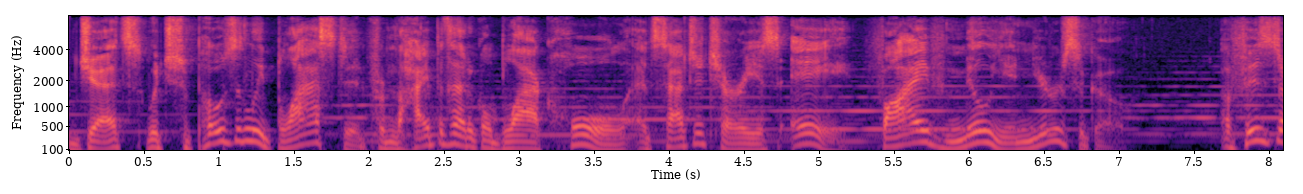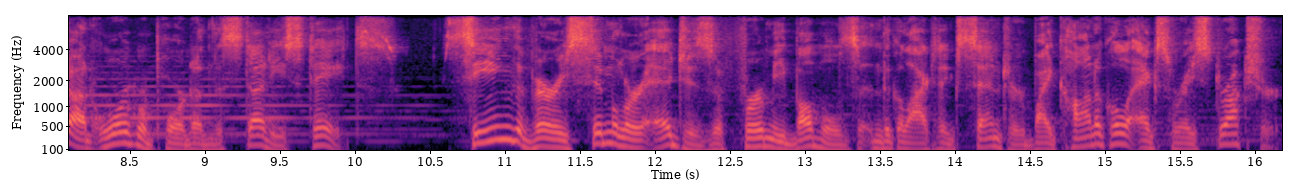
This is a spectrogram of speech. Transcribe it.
Jets which supposedly blasted from the hypothetical black hole at Sagittarius A 5 million years ago. A Phys.org report on the study states, Seeing the very similar edges of Fermi bubbles in the galactic center biconical X-ray structure,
